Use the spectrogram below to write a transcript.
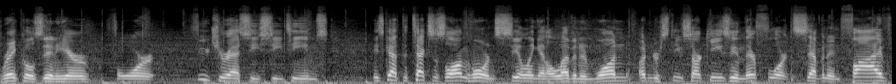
wrinkles in here for future SEC teams. He's got the Texas Longhorns ceiling at 11 and 1 under Steve Sarkisian. Their floor at 7 and 5,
